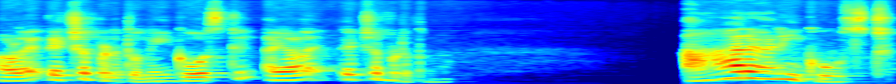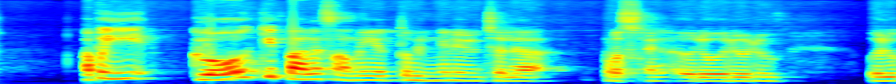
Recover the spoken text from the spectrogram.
അവളെ രക്ഷപ്പെടുത്തുന്നു. ഈ ഗോസ്റ്റ് അയാളെ രക്ഷപ്പെടുത്തുന്നു. ആരാണ് ഈ ഗോസ്റ്റ് അപ്പോൾ ഈ ക്ലോയ്ക്ക് പല സമയത്തും ഇങ്ങനെ ഒരു ചില പ്രശ്ന ഒരു ഒരു ഒരു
